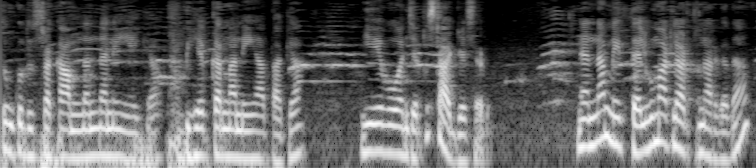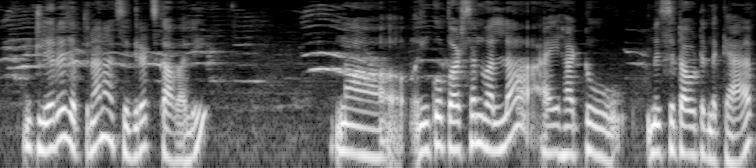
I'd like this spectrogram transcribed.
तुमको दूसरा काम धंधा नहीं है क्या బిహేవ్ करना नहीं आता क्या ఏ ఓ అని చెప్పి స్టార్ట్ చేశాడు నిన్న మీరు తెలుగు మాట్లాడుతున్నారు కదా నేను క్లియర్గా చెప్తున్నా నాకు సిగరెట్స్ కావాలి నా ఇంకో పర్సన్ వల్ల I had to miss it out in the cab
